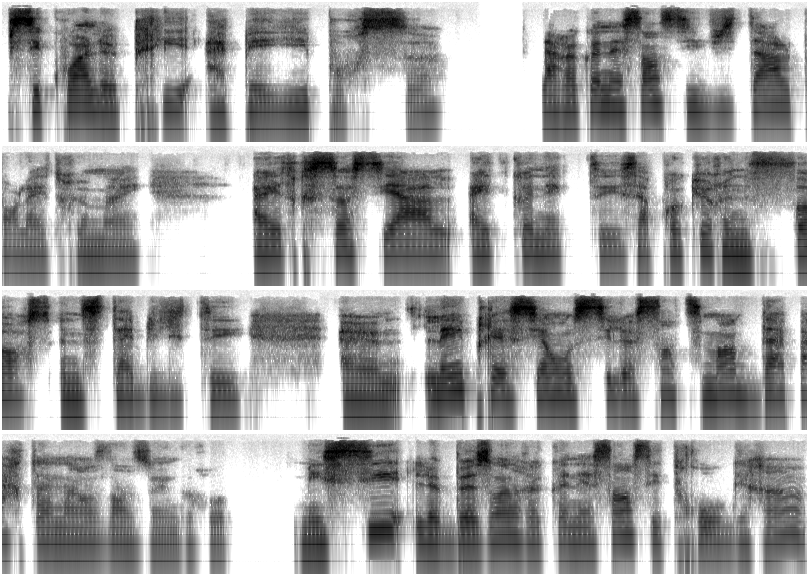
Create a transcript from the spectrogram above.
puis c'est quoi le prix à payer pour ça? La reconnaissance est vitale pour l'être humain. être social, être connecté, ça procure une force, une stabilité, euh, l'impression aussi, le sentiment d'appartenance dans un groupe. Mais si le besoin de reconnaissance est trop grand,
